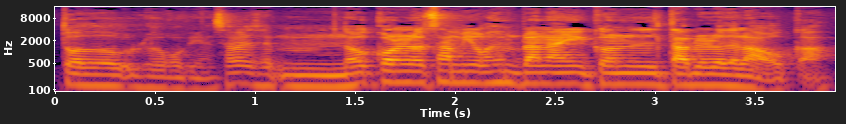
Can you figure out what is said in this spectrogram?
todo luego bien, ¿sabes? Mm, No con los amigos en plan ahí con el tablero de la oca.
